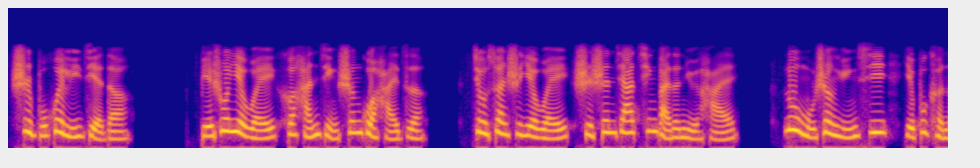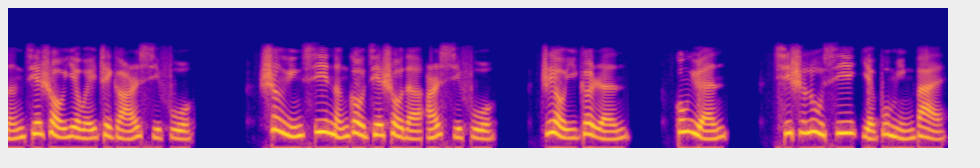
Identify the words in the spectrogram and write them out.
是不会理解的。别说叶维和韩景生过孩子，就算是叶维是身家清白的女孩，陆母盛云熙也不可能接受叶维这个儿媳妇。盛云熙能够接受的儿媳妇只有一个人，公园。其实露西也不明白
